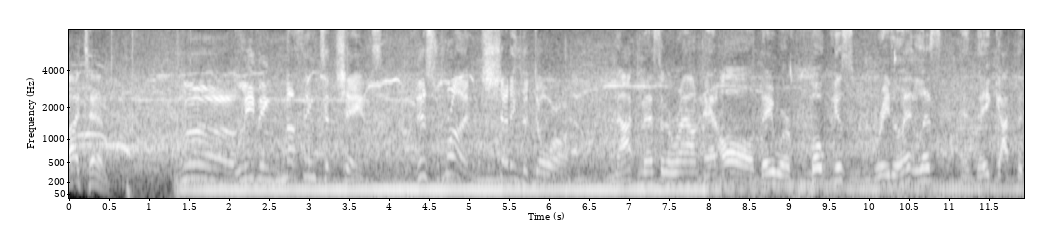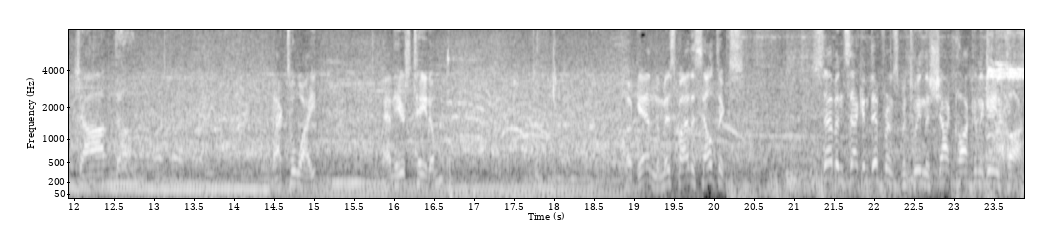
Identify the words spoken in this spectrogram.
by 10. Uh, leaving nothing to chance. This run shutting the door on them. Not messing around at all. They were focused, relentless, and they got the job done. Back to White. And here's Tatum. Again, the miss by the Celtics. Seven second difference between the shot clock and the game clock.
